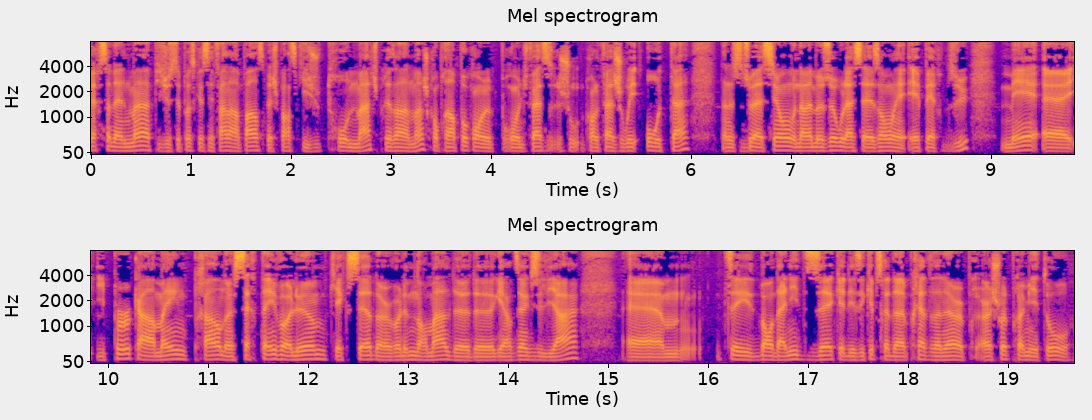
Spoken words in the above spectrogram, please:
personnellement puis je sais pas ce que ses fans en pensent mais je pense qu'il joue trop de matchs présentement je comprends pas qu'on qu'on lui fasse qu'on le fasse jouer autant dans la situation dans la mesure où la saison est, est perdue mais euh, il peut quand même prendre un certain volume qui excède un volume normal de, de gardien auxiliaire euh, bon Danny disait que des équipes seraient prêtes à donner un, un choix de premier tour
